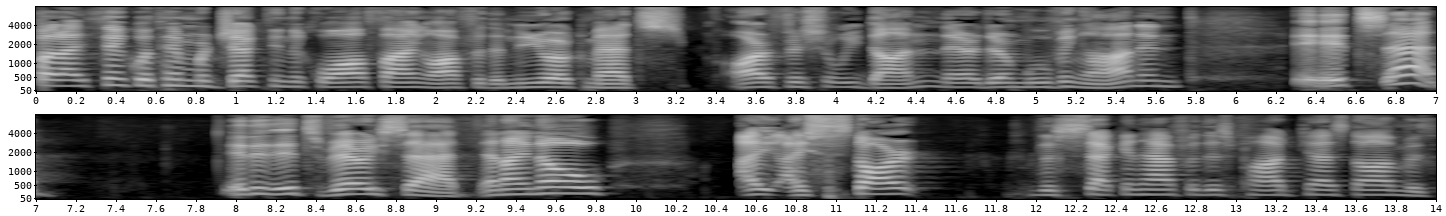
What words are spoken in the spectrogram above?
But I think with him rejecting the qualifying offer, the New York Mets are officially done. They're they're moving on, and it's sad. It it's very sad. And I know I I start the second half of this podcast on is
